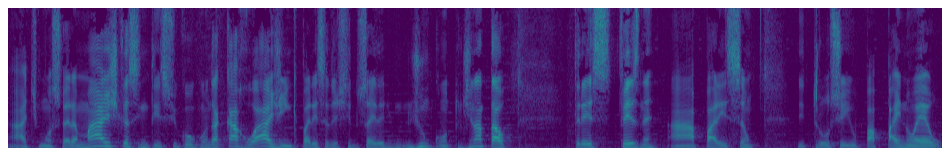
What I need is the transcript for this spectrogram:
A atmosfera mágica se intensificou quando a carruagem, que parecia ter sido saída de um conto de Natal, fez né, a aparição e trouxe o Papai Noel.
